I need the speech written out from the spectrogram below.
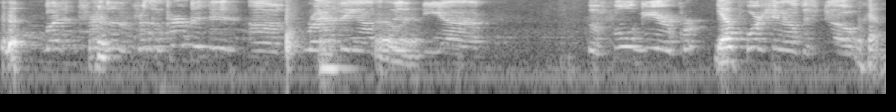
but for the for the purposes of wrapping up Oh, the yeah. the, uh, the full gear per- Yep. portion of the show, Okay.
